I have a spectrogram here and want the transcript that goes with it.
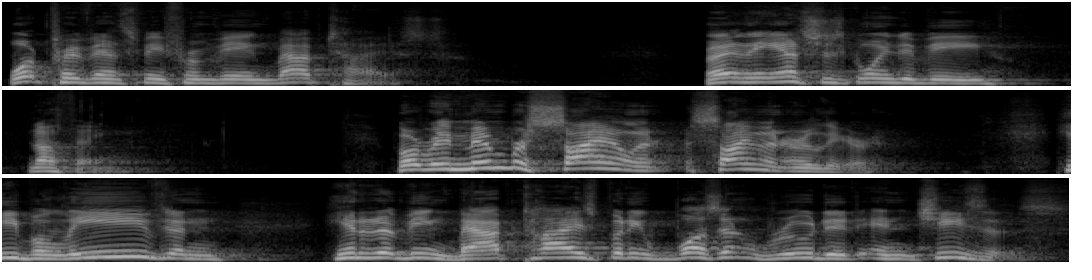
What prevents me from being baptized? Right? And the answer is going to be nothing. But remember Simon, Simon earlier. He believed and he ended up being baptized, but he wasn't rooted in Jesus.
